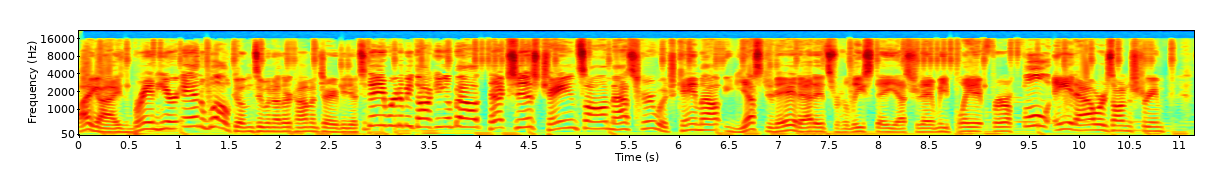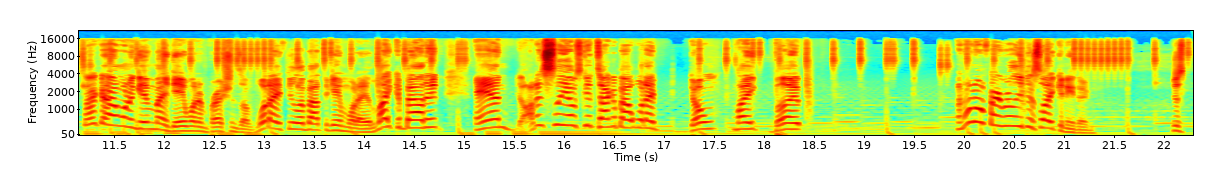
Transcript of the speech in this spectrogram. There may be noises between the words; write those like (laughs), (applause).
Hi guys, Bran here, and welcome to another commentary video. Today we're going to be talking about Texas Chainsaw Massacre, which came out yesterday. It had its release day yesterday, and we played it for a full 8 hours on stream. So I kind of want to give my day one impressions of what I feel about the game, what I like about it, and honestly, I was going to talk about what I don't like, but I don't know if I really dislike anything. Just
